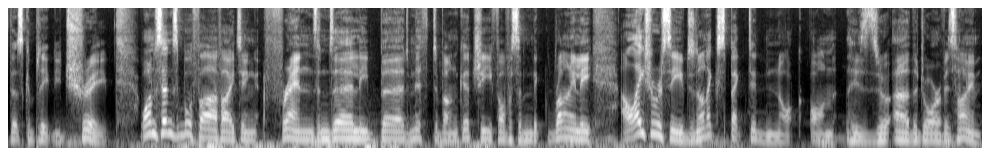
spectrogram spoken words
that's completely true. One sensible firefighting friend and early bird myth debunker, Chief Officer Mick Riley, later received an unexpected knock on his uh, the door of his home.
